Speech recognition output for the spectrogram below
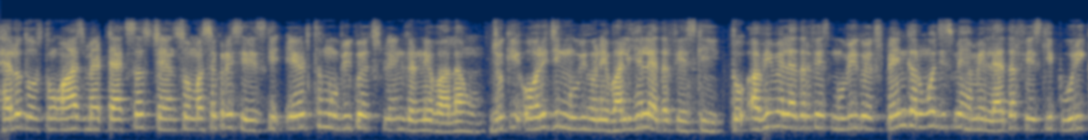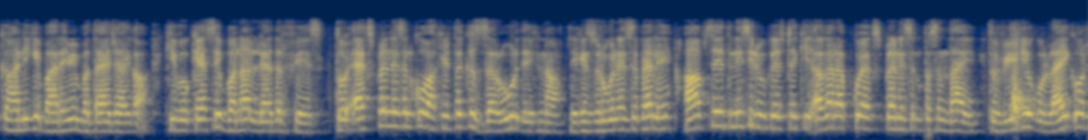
हेलो दोस्तों, आज मैं टेक्सास चैंसो मसकरे सीरीज़ की एट्थ मूवी को एक्सप्लेन करने वाला हूँ, जो कि ओरिजिन मूवी होने वाली है लेदर फेस की। तो अभी मैं लेदर फेस मूवी को एक्सप्लेन करूँगा, जिसमें हमें लेदर फेस की पूरी कहानी के बारे में बताया जाएगा, कि वो कैसे बना लेदर फेस तो एक्सप्लेनेशन को आखिर तक ज़रूर देखना। लेकिन शुरू करने से पहले, आपसे इतनी सी रिक्वेस्ट है की अगर आपको एक्सप्लेनेशन पसंद आए तो वीडियो को लाइक और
